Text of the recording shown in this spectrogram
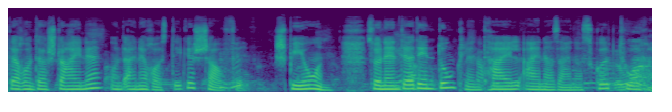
darunter Steine und eine rostige Schaufel. Spion, so nennt er den dunklen Teil einer seiner Skulpturen.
